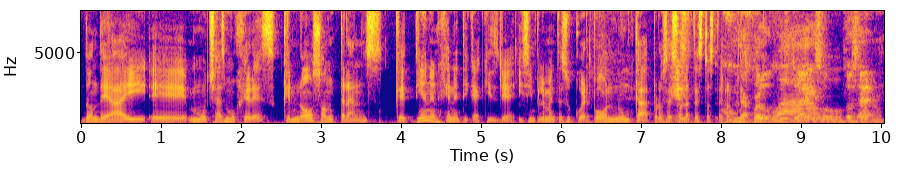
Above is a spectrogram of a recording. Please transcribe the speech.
donde hay eh, muchas mujeres que no son trans, que tienen genética XY y simplemente su cuerpo nunca procesó Es la testosterona. De acuerdo. Justo, a eso. O sea,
